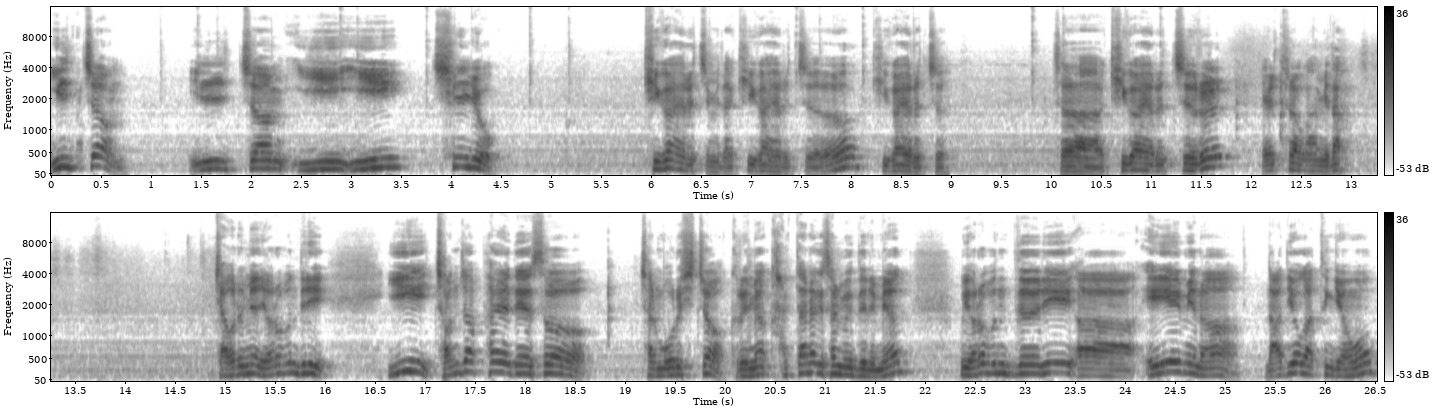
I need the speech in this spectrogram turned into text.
1.1.2276 기가헤르츠입니다. 기가헤르츠. 기가헤르츠. 자, 기가헤르츠를 L2라고 합니다. 자, 그러면 여러분들이 이 전자파에 대해서 잘 모르시죠? 그러면 간단하게 설명드리면 여러분들이 아, AM이나 라디오 같은 경우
